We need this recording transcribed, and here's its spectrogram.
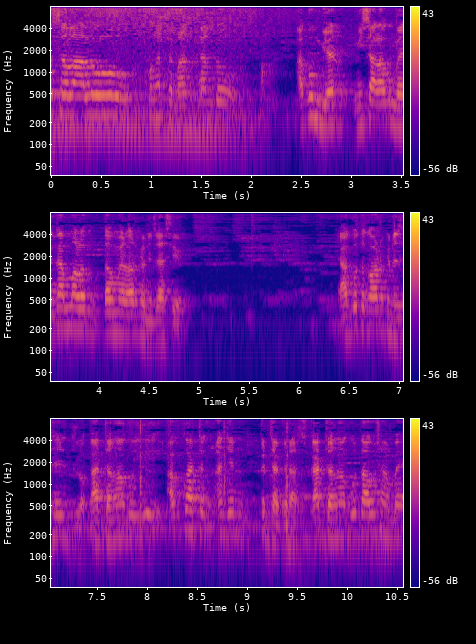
selalu mengedepankan tuh aku biar misal aku biar kan mau tau mel organisasi. Ya, aku teko organisasi dulu. Kadang aku aku kadang anjen kerja keras. Kadang aku tahu sampai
